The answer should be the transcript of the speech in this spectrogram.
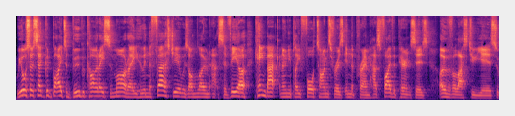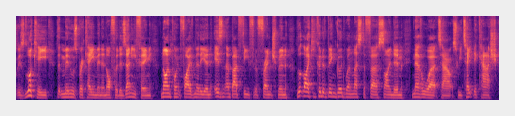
We also said goodbye to Boubakary Soumaré, who in the first year was on loan at Sevilla, came back and only played 4 times for us in the Prem, has 5 appearances over the last 2 years, so it was lucky that Middle Middlesbrough came in and offered us anything. 9.5 million isn't a bad fee for the Frenchman. Looked like he could have been good when Leicester first signed him. Never worked out, so we take the cash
